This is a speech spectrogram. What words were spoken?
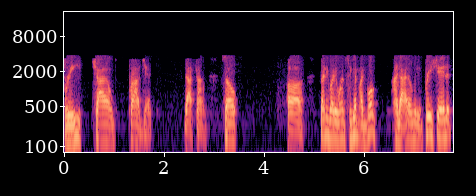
Freechildproject.com. So uh, if anybody wants to get my book, I'd highly appreciate it.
